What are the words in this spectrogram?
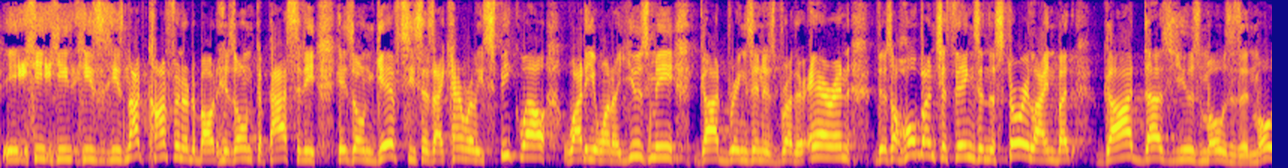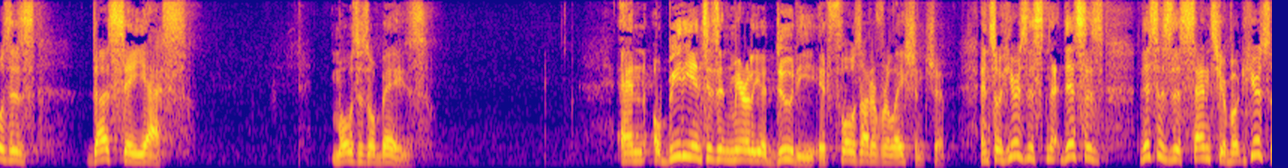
He, he, he's, he's not confident about his own capacity, his own gifts. He says, I can't really speak well. Why do you want to use me? God brings in his brother Aaron. There's a whole bunch of things in the storyline, but God does use Moses, and Moses does say yes. Moses obeys. And obedience isn't merely a duty, it flows out of relationship. And so here's this this is this is the sense here, but here's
